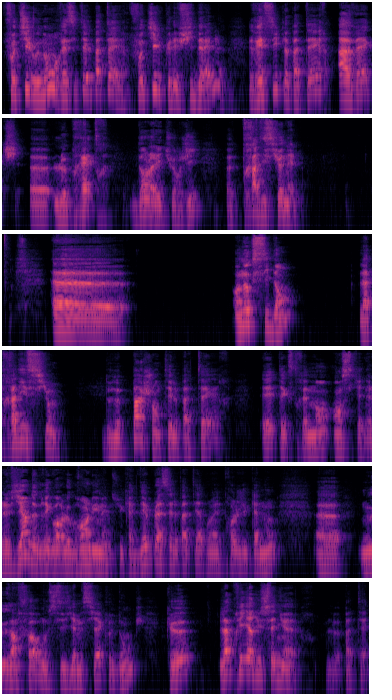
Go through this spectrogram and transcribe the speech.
faut-il ou non réciter le pater? Faut-il que les fidèles récitent le pater avec euh, le prêtre dans la liturgie euh, traditionnelle? Euh, En Occident, la tradition de ne pas chanter le pater est extrêmement ancienne. Elle vient de Grégoire le Grand lui-même, celui qui a déplacé le pater pour mettre proche du canon, nous informe au VIe siècle donc que la prière du Seigneur, le pater,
